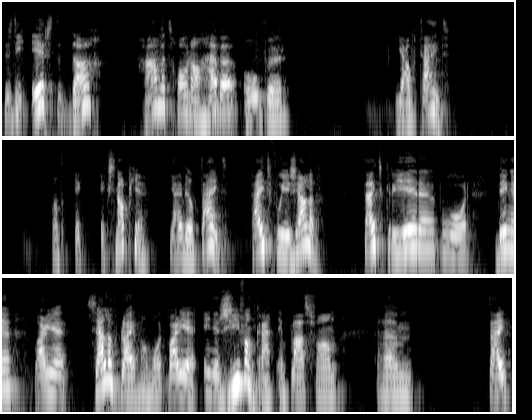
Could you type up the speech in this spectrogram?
Dus die eerste dag gaan we het gewoon al hebben over jouw tijd. Want ik, ik snap je. Jij wilt tijd. Tijd voor jezelf. Tijd creëren voor dingen waar je zelf blij van wordt, waar je energie van krijgt, in plaats van um, tijd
